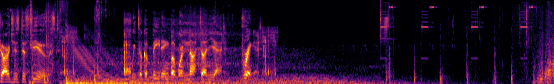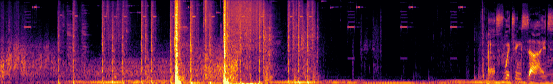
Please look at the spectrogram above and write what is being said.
Charges diffused. We took a beating, but we're not done yet. Bring it. Switching sides.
